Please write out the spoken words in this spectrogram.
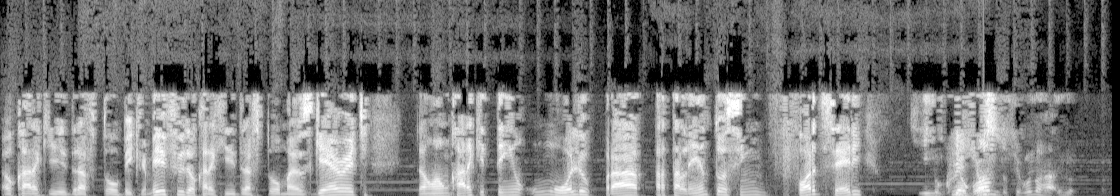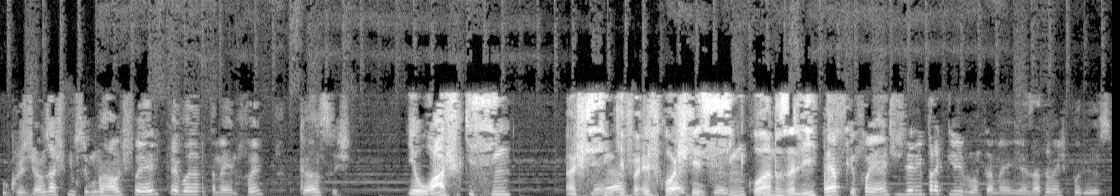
é o cara que draftou Baker Mayfield, é o cara que draftou Miles Garrett, então é um cara que tem um olho para talento, assim, fora de série. O Chris eu Jones, gosto... segundo o Chris Jones, acho que no segundo round foi ele que pegou também, não foi? Kansas. Eu acho que sim. Acho que é, sim, que foi, ele ficou acho que cinco anos ali. É, porque foi antes dele ir pra Cleveland também, exatamente por isso.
